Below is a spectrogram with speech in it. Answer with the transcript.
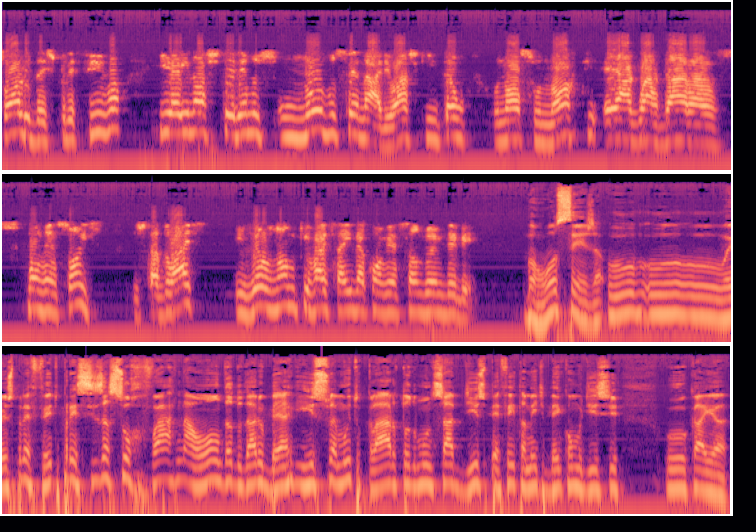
sólida, expressiva, e aí nós teremos um novo cenário. Eu acho que então o nosso norte é aguardar as convenções estaduais e ver o nome que vai sair da convenção do MDB. Bom, ou seja, o, o ex-prefeito precisa surfar na onda do Dário Berg, e isso é muito claro, todo mundo sabe disso perfeitamente bem, como disse o Caian.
